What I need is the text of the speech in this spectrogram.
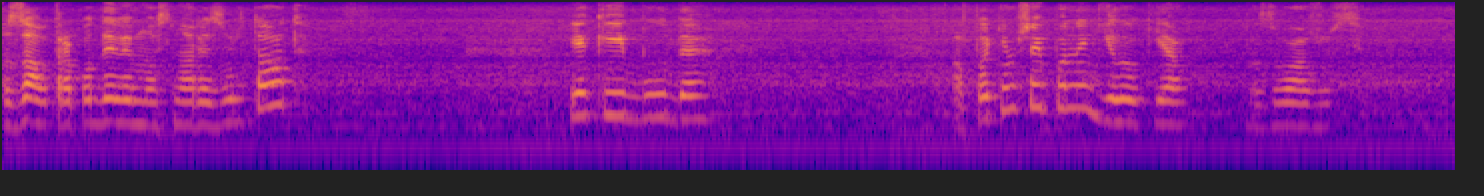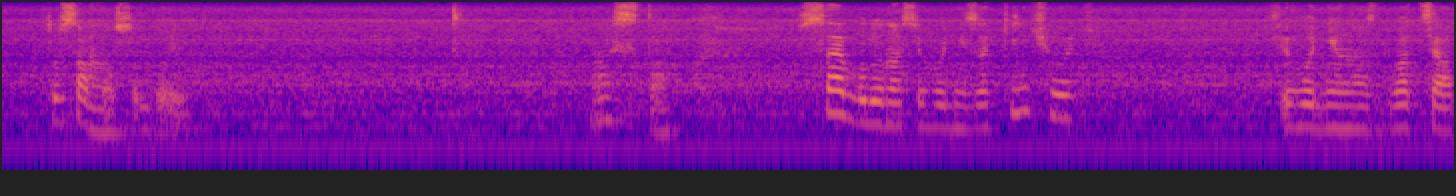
Завтра подивимось на результат, який буде. А потім ще й понеділок я зважусь. То само собою. Ось так. Все буду на сьогодні закінчувати. Сьогодні у нас 20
